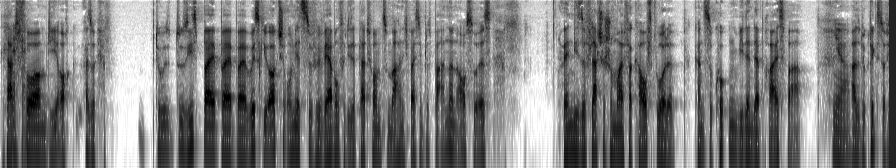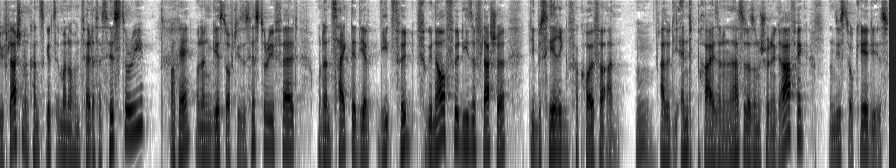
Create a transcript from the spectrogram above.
Plattform, die auch, also du, du siehst bei, bei, bei Whiskey Auction, ohne jetzt zu viel Werbung für diese Plattform zu machen, ich weiß nicht, ob das bei anderen auch so ist, wenn diese Flasche schon mal verkauft wurde, kannst du gucken, wie denn der Preis war. Ja. Also du klickst auf die Flaschen, dann kannst, gibt's immer noch ein Feld, das heißt History. Okay. Und dann gehst du auf dieses History-Feld und dann zeigt er dir die, für, für genau für diese Flasche die bisherigen Verkäufe an. Hm. Also die Endpreise. Und dann hast du da so eine schöne Grafik. Dann siehst du, okay, die ist,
